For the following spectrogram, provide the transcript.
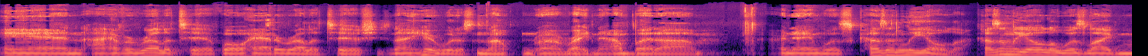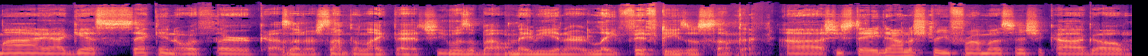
and I have a relative, well, had a relative. She's not here with us now, uh, right now, but um, her name was Cousin Leola. Cousin Leola was like my, I guess, second or third cousin or something like that. She was about maybe in her late 50s or something. Uh, she stayed down the street from us in Chicago,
